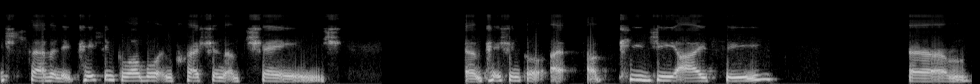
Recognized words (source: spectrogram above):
page 70, patient global impression of change. And patient, glo- uh, a PGIC. Um,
